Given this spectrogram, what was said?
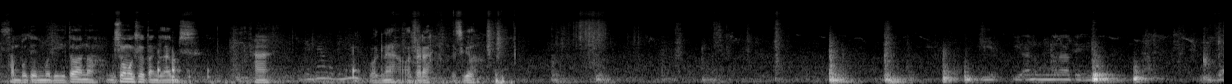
Sambutin mo dito, ano? Gusto mo magsuot ng gloves? Ha? Wag na. O tara, let's go. I- I-ano muna natin. Higa.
